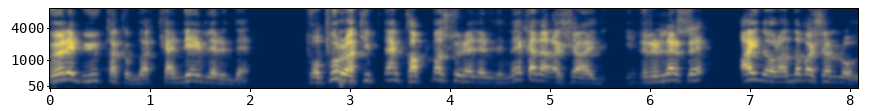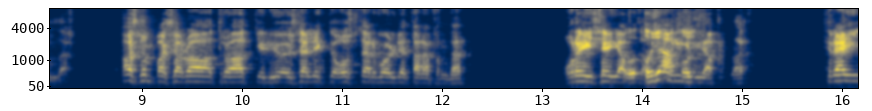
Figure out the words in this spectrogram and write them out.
Böyle büyük takımlar kendi evlerinde topu rakipten kapma sürelerini ne kadar aşağı indirirlerse aynı oranda başarılı olurlar. Kasımpaşa rahat rahat geliyor. Özellikle Osterwolde tarafından. Orayı şey yaptılar. O- hocam, o- yaptılar. Tren,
